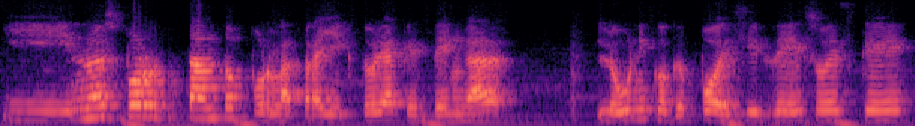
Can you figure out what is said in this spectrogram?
y no es por tanto por la trayectoria que tenga, lo único que puedo decir de eso es que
